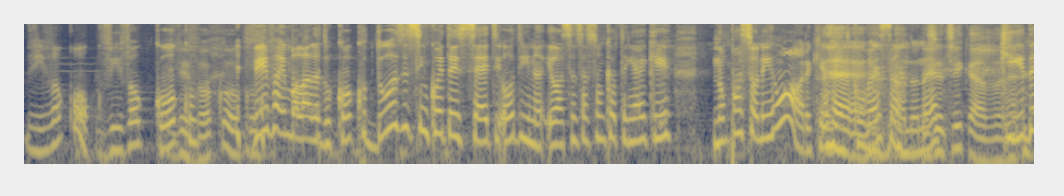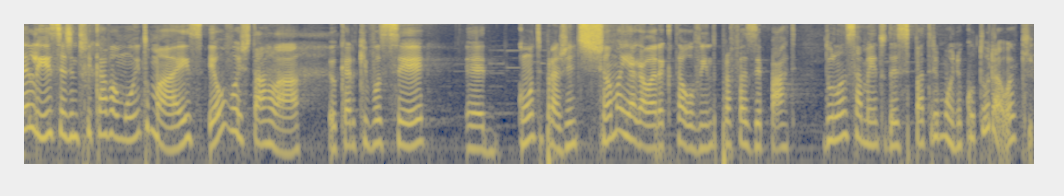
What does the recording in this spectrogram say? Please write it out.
viva o coco. Viva o coco. Viva o coco. Viva a embolada do coco, 2h57. Ô, Dina, eu, a sensação que eu tenho é que não passou nenhuma hora que a gente É, conversando, né? a gente ficava, Que né? delícia, a gente ficava muito mais. Eu vou estar lá. Eu quero que você é, conte pra gente, chama aí a galera que tá ouvindo para fazer parte do lançamento desse patrimônio cultural aqui.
